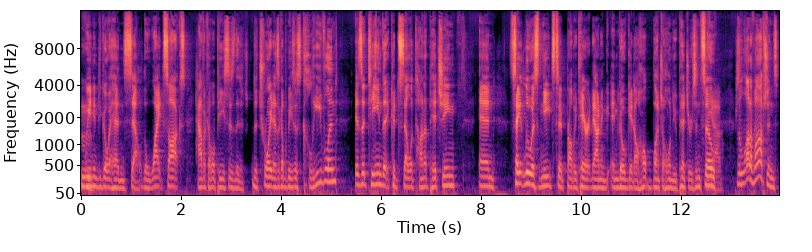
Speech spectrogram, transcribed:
Mm. We need to go ahead and sell. The White Sox have a couple pieces. The Detroit has a couple pieces. Cleveland is a team that could sell a ton of pitching, and St. Louis needs to probably tear it down and, and go get a whole bunch of whole new pitchers. And so yeah. there's a lot of options,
